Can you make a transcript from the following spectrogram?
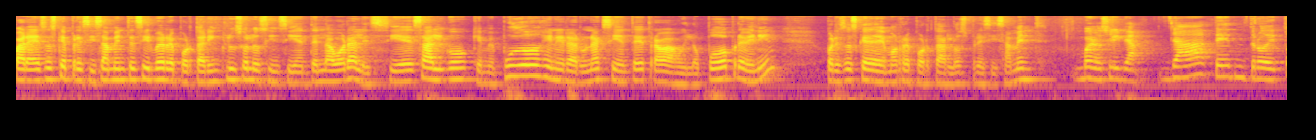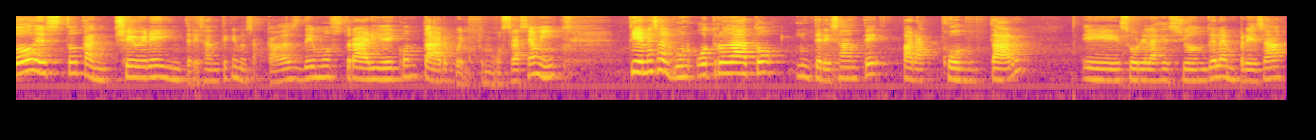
para eso es que precisamente sirve reportar incluso los incidentes laborales. Si es algo que me pudo generar un accidente de trabajo y lo puedo prevenir, por eso es que debemos reportarlos precisamente. Bueno, Silvia, ya dentro de todo esto tan chévere e interesante que nos acabas de mostrar y de contar, bueno, que me mostraste a mí, ¿tienes algún otro dato interesante para contar eh, sobre la gestión de la empresa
